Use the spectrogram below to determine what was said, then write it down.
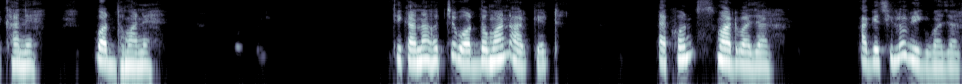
এখানে, বর্ধমানে। ঠিকানা হচ্ছে বর্ধমান আর্কেট এখন স্মার্ট বাজার। আগে ছিল বিগ বাজার।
